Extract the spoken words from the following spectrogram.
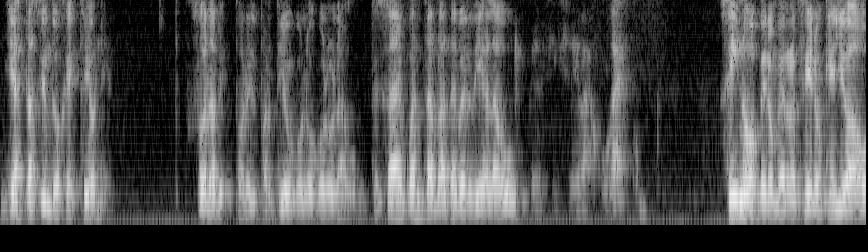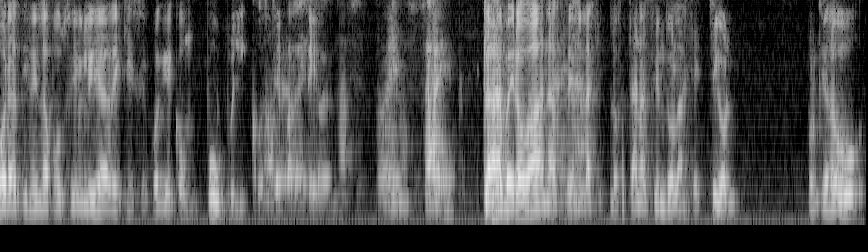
ya está haciendo gestiones por el partido Colo Colo la U. ¿Usted sabe cuánta plata perdía la U? Pero si se va a jugar, Sí, no, pero me refiero que ellos ahora tienen la posibilidad de que se juegue con público este partido. todavía no se sabe. Claro, pero van a hacer lo están haciendo la gestión, porque la U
